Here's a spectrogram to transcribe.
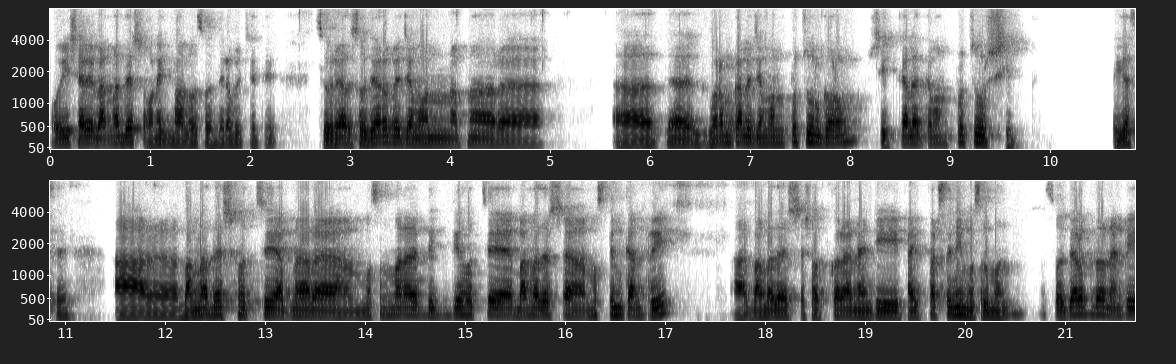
ওই হিসাবে বাংলাদেশ অনেক ভালো সৌদি আরবের চাইতে। সৌদি আরবে যেমন আপনার গরমকালে যেমন প্রচুর গরম শীতকালে তেমন প্রচুর শীত। ঠিক আছে? আর বাংলাদেশ হচ্ছে আপনার মুসলমানের দিক দিয়ে হচ্ছে বাংলাদেশ মুসলিম কান্ট্রি আর বাংলাদেশ শতকরা নাইনটি ফাইভ পার্সেন্টই মুসলমান সৌদি আরব তো নাইনটি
